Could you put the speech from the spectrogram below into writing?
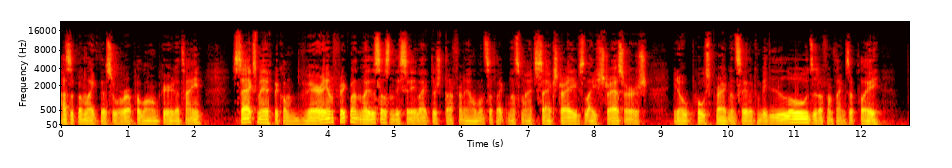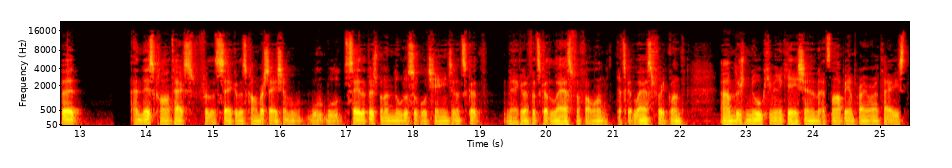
Has it been like this over a prolonged period of time? Sex may have become very infrequent. Now, this isn't to say like there's different elements of like mismatched sex drives, life stressors, you know, post pregnancy. There can be loads of different things at play. But in this context, for the sake of this conversation, we'll, we'll say that there's been a noticeable change and it's got negative. It's got less fulfilling. It's got less frequent. Um, there's no communication. It's not being prioritized.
